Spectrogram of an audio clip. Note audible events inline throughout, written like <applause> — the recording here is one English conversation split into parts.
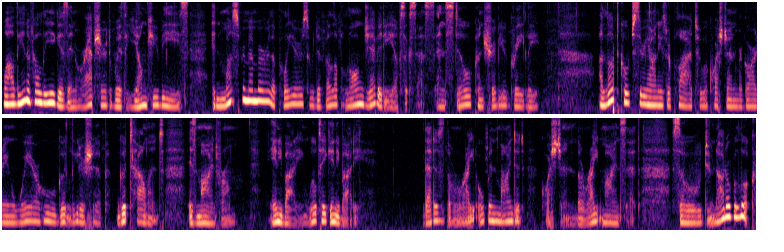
While the NFL League is enraptured with young QBs, it must remember the players who develop longevity of success and still contribute greatly. I loved Coach Sirianni's reply to a question regarding where who good leadership, good talent is mined from. Anybody, we'll take anybody. That is the right open minded question, the right mindset. So do not overlook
